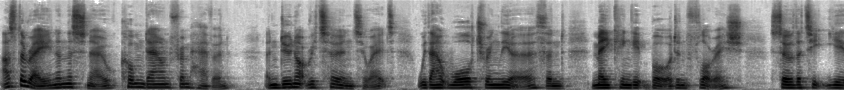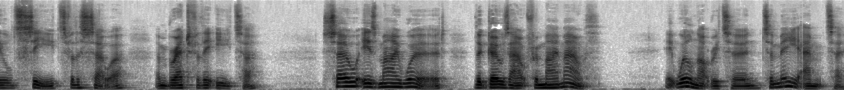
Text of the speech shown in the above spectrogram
As the rain and the snow come down from heaven, and do not return to it without watering the earth and making it bud and flourish, so that it yields seeds for the sower and bread for the eater, so is my word that goes out from my mouth. It will not return to me empty,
